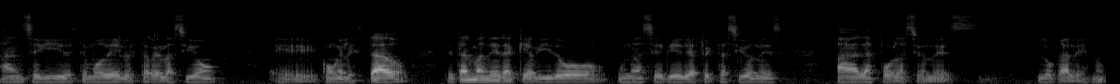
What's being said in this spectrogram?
Han seguido este modelo, esta relación eh, con el Estado, de tal manera que ha habido una serie de afectaciones a las poblaciones locales, ¿no?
